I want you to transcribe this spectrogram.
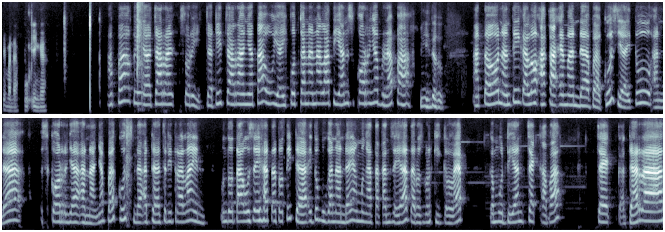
gimana Bu Inga apa ya cara sorry jadi caranya tahu ya ikutkan anak latihan skornya berapa gitu. Atau nanti kalau AKM Anda bagus ya itu Anda skornya anaknya bagus tidak ada cerita lain. Untuk tahu sehat atau tidak itu bukan Anda yang mengatakan sehat harus pergi ke lab kemudian cek apa cek darah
